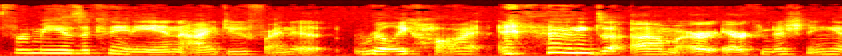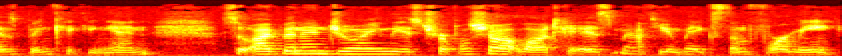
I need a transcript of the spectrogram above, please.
for me as a Canadian, I do find it really hot and um, our air conditioning has been kicking in. So I've been enjoying these triple shot lattes. Matthew makes them for me.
